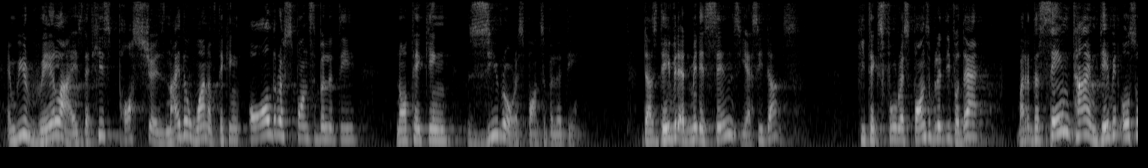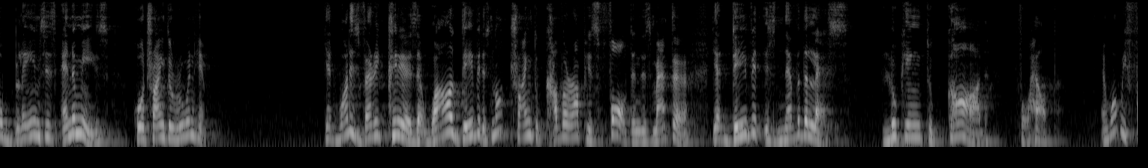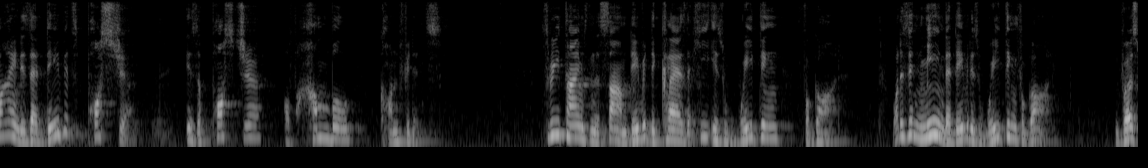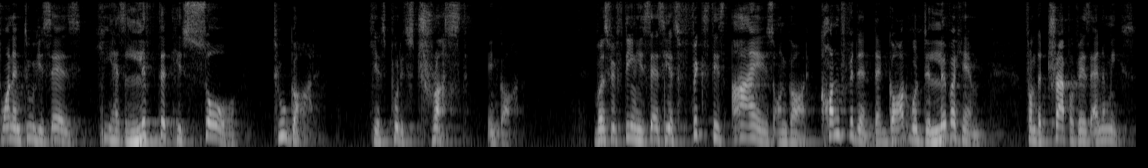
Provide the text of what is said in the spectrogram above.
and we realize that his posture is neither one of taking all the responsibility nor taking zero responsibility. Does David admit his sins? Yes, he does. He takes full responsibility for that. But at the same time, David also blames his enemies who are trying to ruin him. Yet, what is very clear is that while David is not trying to cover up his fault in this matter, yet David is nevertheless looking to God for help. And what we find is that David's posture is a posture of humble confidence. Three times in the psalm, David declares that he is waiting for God. What does it mean that David is waiting for God? In verse 1 and 2, he says, He has lifted his soul to God, he has put his trust in God. Verse 15, he says, He has fixed his eyes on God, confident that God will deliver him from the trap of his enemies.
